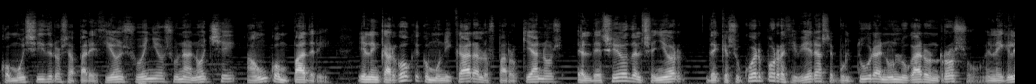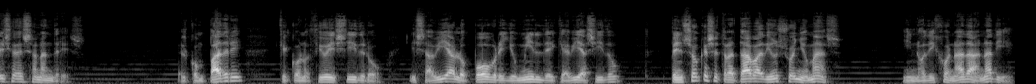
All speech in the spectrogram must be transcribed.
cómo Isidro se apareció en sueños una noche a un compadre y le encargó que comunicara a los parroquianos el deseo del Señor de que su cuerpo recibiera sepultura en un lugar honroso, en la iglesia de San Andrés. El compadre que conoció a Isidro y sabía lo pobre y humilde que había sido, pensó que se trataba de un sueño más, y no dijo nada a nadie,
